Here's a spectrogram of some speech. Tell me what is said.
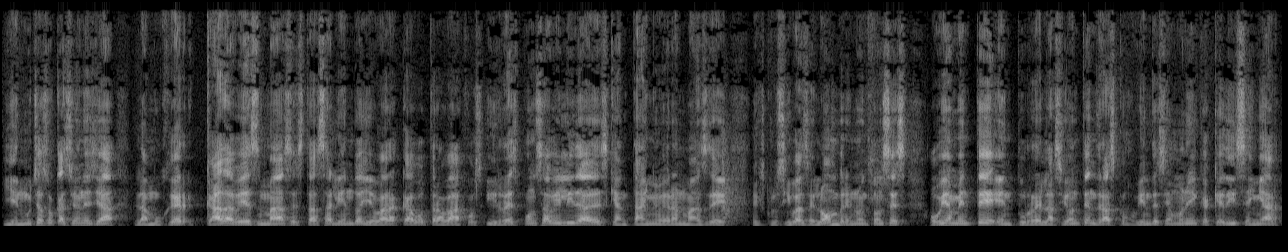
y en muchas ocasiones ya la mujer cada vez más está saliendo a llevar a cabo trabajos y responsabilidades que antaño eran más de exclusivas del hombre, ¿no? Entonces, obviamente en tu relación tendrás, como bien decía Mónica, que diseñar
